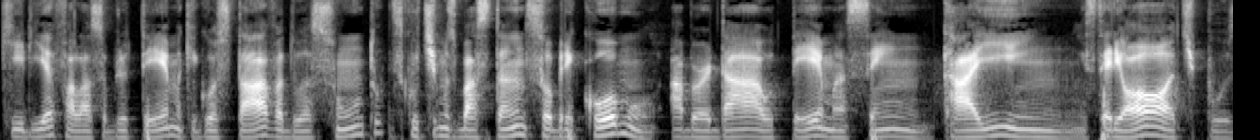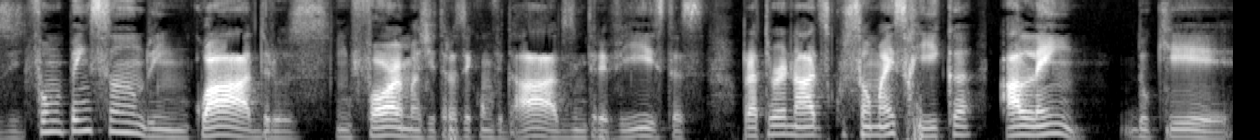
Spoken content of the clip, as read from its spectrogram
queria falar sobre o tema, que gostava do assunto. Discutimos bastante sobre como abordar o tema sem cair em estereótipos e fomos pensando em quadros, em formas de trazer convidados, entrevistas, para tornar a discussão mais rica, além do que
